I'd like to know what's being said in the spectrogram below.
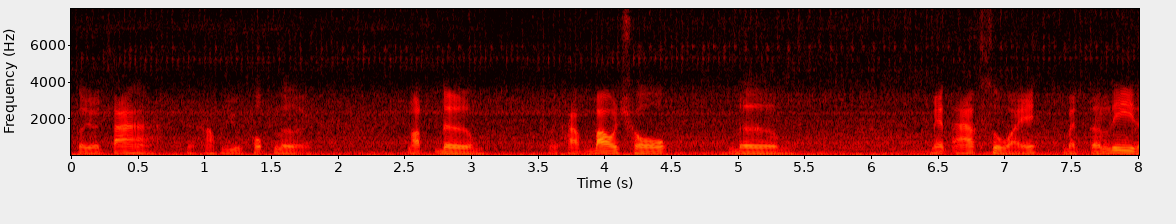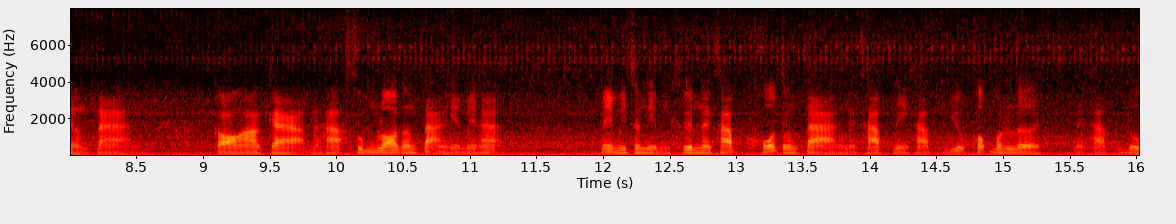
โตโยต้านะครับอยู่ครบเลยน็อตเดิมนะครับเบ้าโชคเดิม เม็ดอาร์คสวย แบตเตอรี่ต่างๆ กองอากาศนะครับซุ้มล้อต่างๆ เห็นไหมฮะ ไม่มีสนิมขึ้นนะครับ โค้ดต่างๆนะครับนี่ครับอยู่ครบหมดเลยนะครับ ดู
